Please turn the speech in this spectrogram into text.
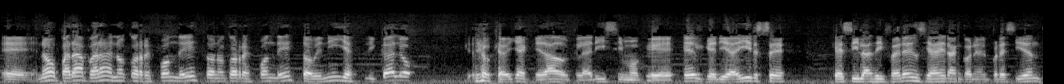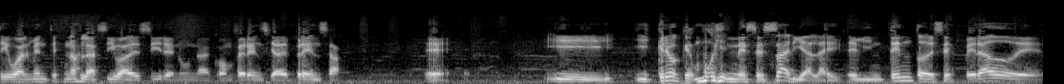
eh, no, pará, pará, no corresponde esto, no corresponde esto, vení y explícalo. Creo que había quedado clarísimo que él quería irse, que si las diferencias eran con el presidente igualmente no las iba a decir en una conferencia de prensa. Eh, y, creo que muy necesaria el intento desesperado de,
